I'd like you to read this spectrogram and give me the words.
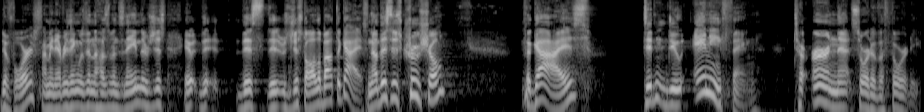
Divorce, I mean, everything was in the husband's name. There's just, it, this, it was just all about the guys. Now, this is crucial. The guys didn't do anything to earn that sort of authority.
